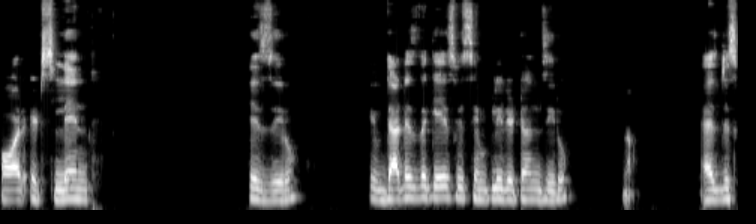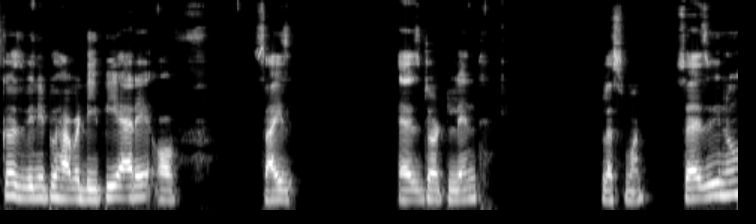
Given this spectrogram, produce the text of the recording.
or its length is 0. If that is the case, we simply return 0. Now, as discussed, we need to have a dp array of size s dot length plus 1 so as we know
